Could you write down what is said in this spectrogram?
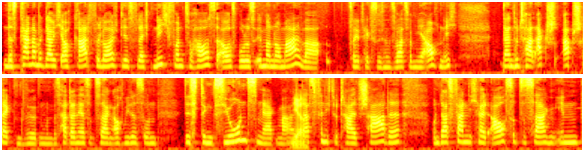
Und das kann aber, glaube ich, auch gerade für Leute, die es vielleicht nicht von zu Hause aus, wo das immer normal war, solche Texte lesen, das war es bei mir auch nicht, dann total abschreckend wirken. Und das hat dann ja sozusagen auch wieder so ein Distinktionsmerkmal. Ja. Das finde ich total schade. Und das fand ich halt auch sozusagen in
